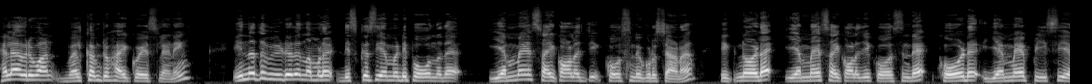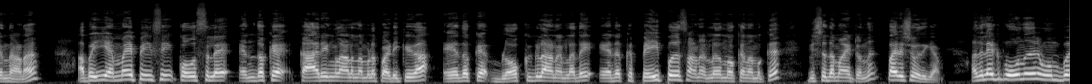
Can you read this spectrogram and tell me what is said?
ഹലോ എവരി വൺ വെൽക്കം ടു ഹൈ ക്വേസ് ലേണിംഗ് ഇന്നത്തെ വീഡിയോയിൽ നമ്മൾ ഡിസ്കസ് ചെയ്യാൻ വേണ്ടി പോകുന്നത് എം എ സൈക്കോളജി കോഴ്സിനെ കുറിച്ചാണ്. ഇഗ്നോയുടെ എം എ സൈക്കോളജി കോഴ്സിന്റെ code M A P C എന്നാണ്. അപ്പോൾ ഈ എം എ പി സി കോഴ്സിൽ എന്തൊക്കെ കാര്യങ്ങളാണ് നമ്മൾ പഠിക്കുക ഏതൊക്കെ ബ്ലോക്കുകളാണുള്ളത് ഏതൊക്കെ പേപ്പേഴ്സ് ആണുള്ളത് എന്നൊക്കെ നമുക്ക് വിശദമായിട്ടൊന്ന് പരിശോധിക്കാം. അതിലേക്ക് പോകുന്നതിന് മുമ്പ്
